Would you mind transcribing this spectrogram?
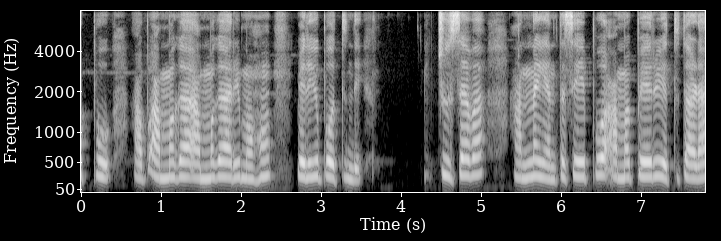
అప్పు అమ్మగా అమ్మగారి మొహం వెలిగిపోతుంది. చూసావా? అన్న ఎంతసేపు అమ్మ పేరు ఎత్తుతాడా?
